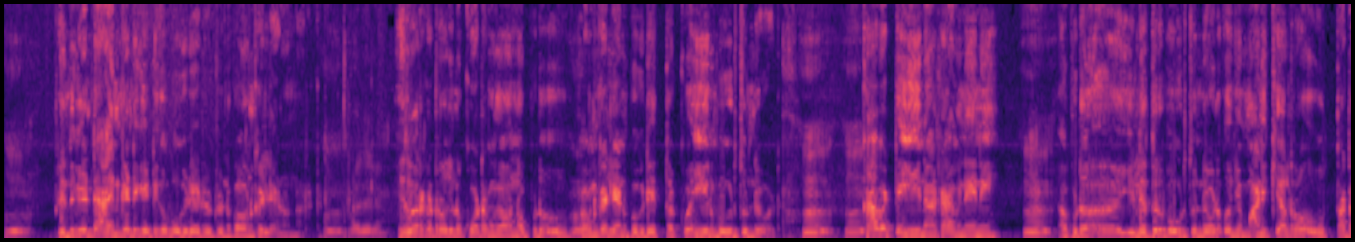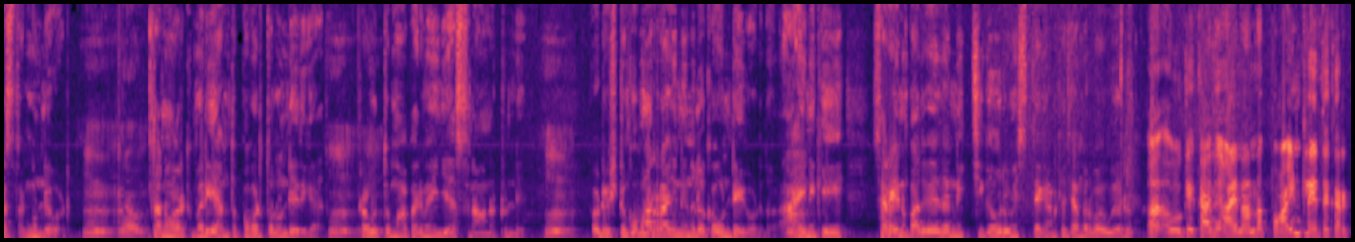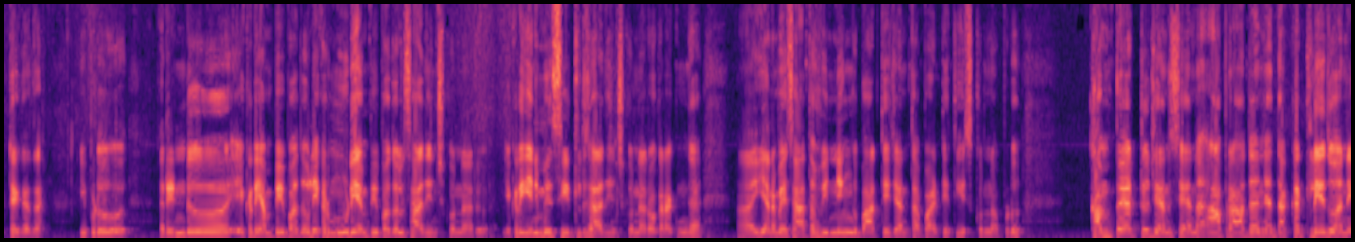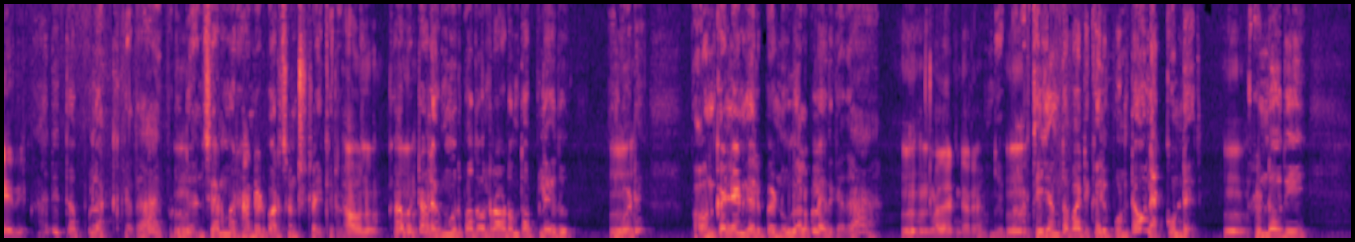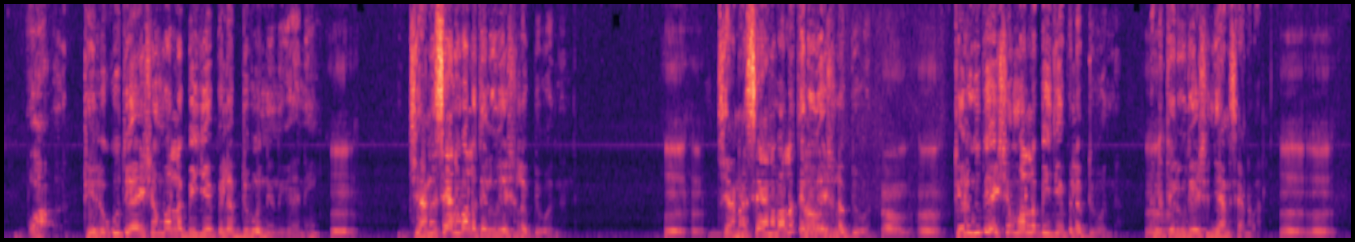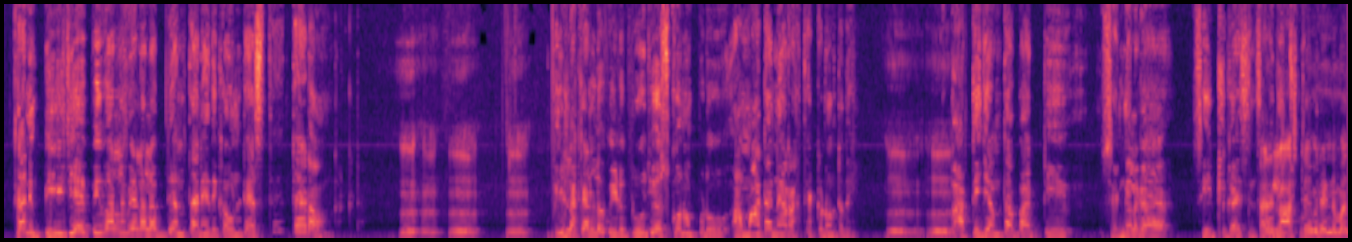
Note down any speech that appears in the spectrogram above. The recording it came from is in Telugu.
ఉమ్, ఎందుకంటే ఆయన కంటే గట్టిగా పొగిడేటటువంటి పవన్ కళ్యాణ్ ఉన్నారు అదేలేండి. ఇదివరకటి రోజుల్లో కూటమిగా ఉన్నప్పుడు పవన్ కళ్యాణ్ పొగిడేది తక్కువ ఈయన పొగుడుతుండేవాడు. కాబట్టి ఈయన కామినేని అప్పుడు వీళ్ళిద్దరూ పొగుడుతుండేవాడు కొంచెం మాణిక్యాలరావు తటస్థంగా ఉండేవాడు. తన వారికి మరీ అంత పొగడ్తలు ఉండేది కాదు. ప్రభుత్వం మా పని మేము చేస్తున్నాం అన్నట్టు ఉండేది కాబట్టి విష్ణుకుమార్ రాజుని ఇందులో కౌంట్ వేయకూడదు ఆయనకి సరైన పదవి ఏదైనా ఇచ్చి గౌరవిస్తే కనుక చంద్రబాబు గారు ఓకే కానీ ఆయన అన్న పాయింట్లు అయితే కరెక్టే కదా. ఇప్పుడు రెండు ఇక్కడ ఎంపీ పదవులు ఇక్కడ మూడు ఎంపీ పదవులు సాధించుకున్నారు. ఇక్కడ ఎనిమిది సీట్లు సాధించుకున్నారు. ఒక రకంగా ఎనభై శాతం విన్నింగ్ భారతీయ జనతా పార్టీ తీసుకున్నప్పుడు కంపేర్ టు జనసేన ఆ ప్రాధాన్యత దక్కట్లేదు అనేది. అది తప్పు లెక్క కదా. ఇప్పుడు జనసేన మరి హండ్రెడ్ పర్సెంట్ స్ట్రైకర్ అవును. కాబట్టి వాళ్ళకి మూడు పదవులు రావడం తప్పులేదు. ఇంకోటి పవన్ కళ్యాణ్ కలిపాడు నువ్వు కలపలేదు కదా. అదంటారా భారతీయ జనతా పార్టీ కలిపి ఉంటావు లెక్క ఉండేది. రెండవది తెలుగుదేశం వల్ల బీజేపీ లబ్ధి పొందింది కానీ జనసేన వల్ల తెలుగుదేశం లబ్ధి పొందింది. జనసేన వల్ల తెలుగుదేశం లబ్ధి పొందింది. తెలుగుదేశం వల్ల బీజేపీ లబ్ధి పొందింది. అంటే తెలుగుదేశం జనసేన వల్ల. కానీ బీజేపీ వల్ల వీళ్ళ లబ్ధి ఎంత అనేది కౌంట్ వేస్తే తేడా ఉంది అక్కడ. వీళ్ళకళ్ళు వీడు ప్రూవ్ చేసుకున్నప్పుడు ఆ మాట నేరహత ఎక్కడ ఉంటుంది. భారతీయ జనతా పార్టీ సింగల్గా సీట్లు కాసిన కానీ లాస్ట్ టైం రెండు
